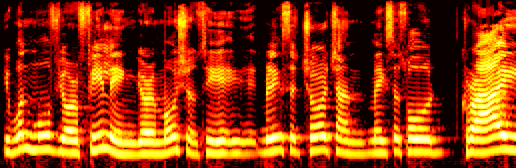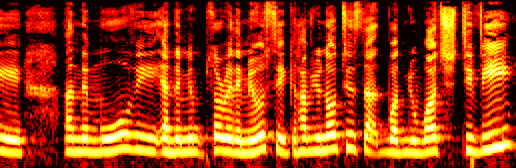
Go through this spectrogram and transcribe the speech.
He won't move your feeling, your emotions. He brings the church and makes us all cry. And the movie and the sorry, the music. Have you noticed that when you watch TV,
